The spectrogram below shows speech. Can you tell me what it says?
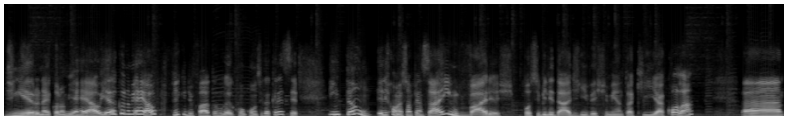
dinheiro na economia real e a economia real fique de fato consiga crescer. Então, eles começam a pensar em várias possibilidades de investimento aqui e acolá Uh,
